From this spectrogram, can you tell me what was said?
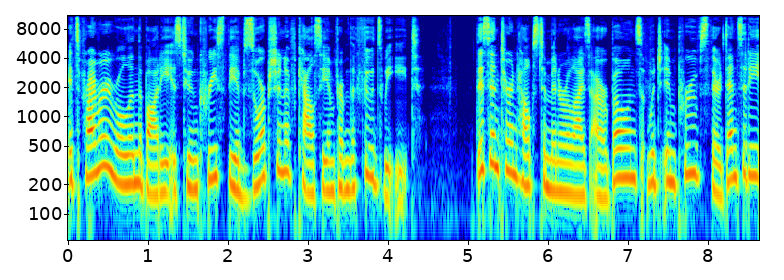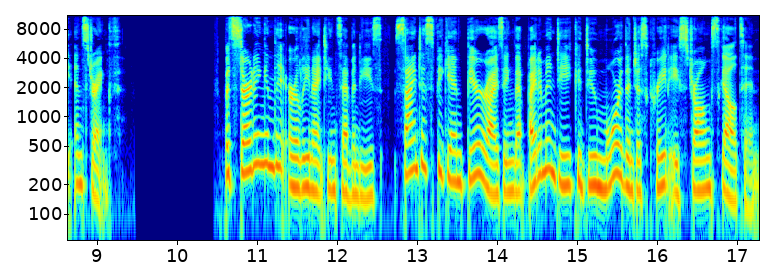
Its primary role in the body is to increase the absorption of calcium from the foods we eat. This in turn helps to mineralize our bones, which improves their density and strength. But starting in the early 1970s, scientists began theorizing that vitamin D could do more than just create a strong skeleton.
